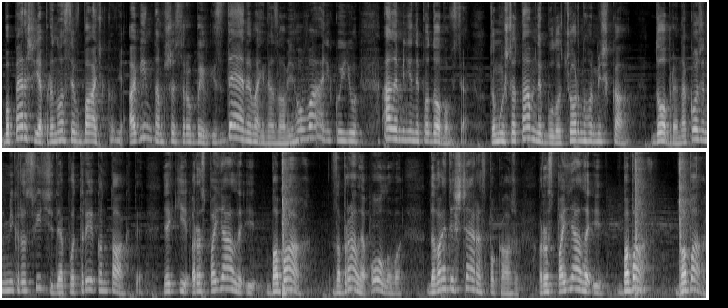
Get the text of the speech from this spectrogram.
Бо перший я приносив батькові, а він там щось робив із дерева і назвав його Ванькою, але мені не подобався, тому що там не було чорного мішка. Добре, на кожен мікросвіч йде по три контакти, які розпаяли і бабах! Забрали олово. Давайте ще раз покажу. Розпаяли і бабах! Бабах!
